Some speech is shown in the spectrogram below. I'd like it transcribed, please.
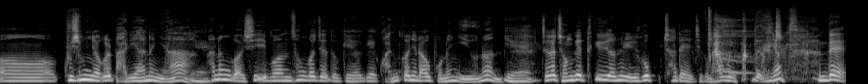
어, 구심력을 발휘하느냐 예. 하는 것이 이번 선거제도 개혁의 관건이라고 보는 이유는 예. 제가 정개특위위원을 일곱 차례 지금 하고 있거든요. 근데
